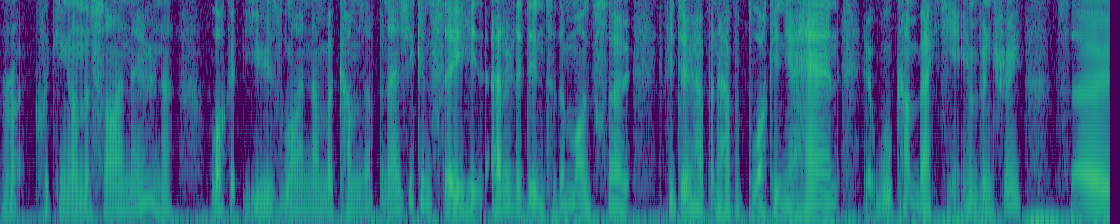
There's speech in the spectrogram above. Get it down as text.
right clicking on the sign there and a lockette use line number comes up. And as you can see he's added it into the mod. So if you do happen to have a block in your hand it will come back to your inventory. So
